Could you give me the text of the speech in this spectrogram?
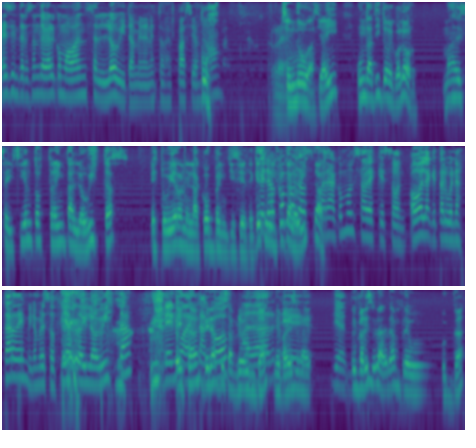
Es interesante ver cómo avanza el lobby también en estos espacios, Uf. ¿no? Re. Sin dudas. Y ahí un datito de color. Más de 630 lobistas estuvieron en la COP27. ¿Qué Pero significa ¿cómo, los, pará, ¿cómo sabes qué son? Hola, ¿qué tal? Buenas tardes. Mi nombre es Sofía, soy lobista. Vengo Estaba a esta esperando COP esa pregunta, dar, me parece eh, una-. Me parece una gran pregunta,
